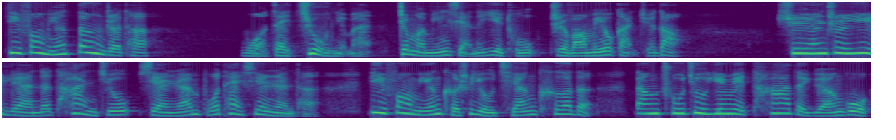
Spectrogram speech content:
帝凤鸣瞪着他：“我在救你们，这么明显的意图，指望没有感觉到？”轩辕志一脸的探究，显然不太信任他。帝凤鸣可是有前科的，当初就因为他的缘故，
